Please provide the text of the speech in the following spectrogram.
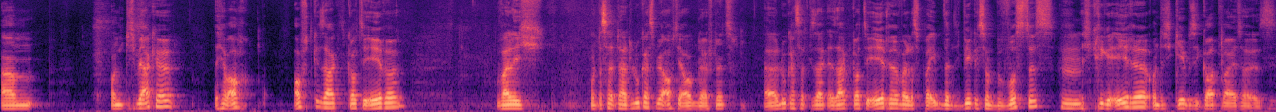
Ähm, und ich merke, ich habe auch oft gesagt, Gott die Ehre, weil ich, und das hat, da hat Lukas mir auch die Augen geöffnet. Äh, Lukas hat gesagt, er sagt Gott die Ehre, weil das bei ihm dann wirklich so ein bewusstes, Hm. ich kriege Ehre und ich gebe sie Gott weiter ist.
